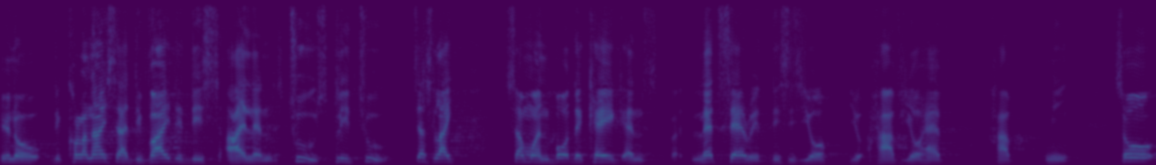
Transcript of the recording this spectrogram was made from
you know, the colonizer divided this island two, split two, just like someone bought the cake and let's share it. This is your, you have, you have, have me. So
